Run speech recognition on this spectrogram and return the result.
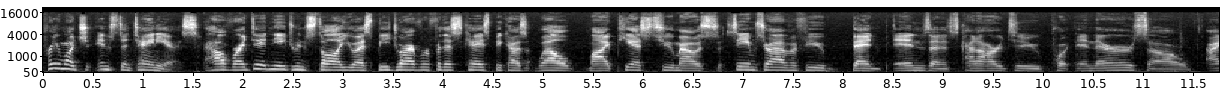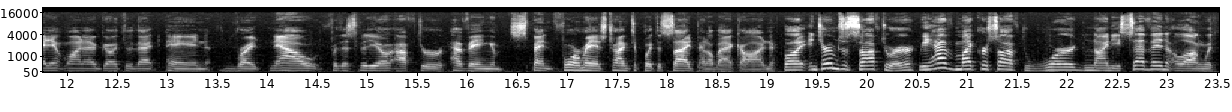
pretty much instantaneous. However, I did need to install a USB driver for this case because, well, my PS2 mouse seems to have a few bent pins and it's kind of hard to put in there so I didn't want to go through that pain right now for this video after having spent four minutes trying to put the side panel back on. But in terms of software, we have Microsoft Word 97 along with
